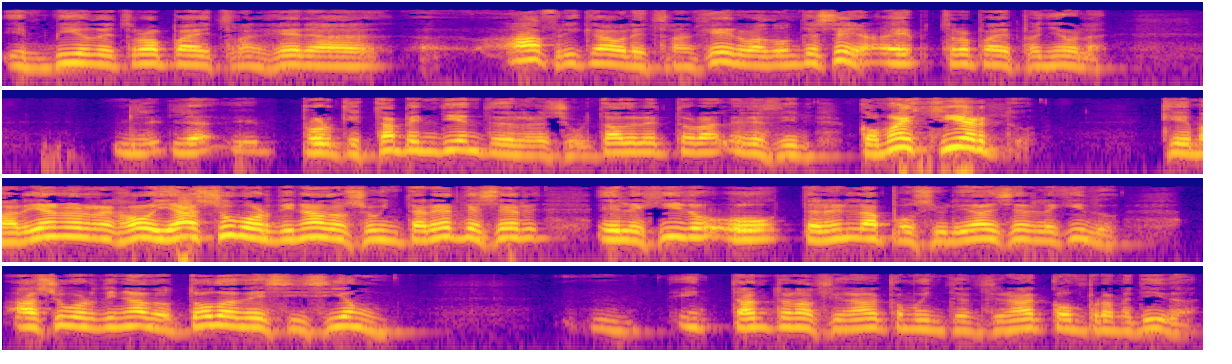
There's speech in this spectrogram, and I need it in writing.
envío de tropas extranjeras a África o al extranjero, a donde sea, eh, tropas españolas, porque está pendiente del resultado electoral. Es decir, como es cierto que Mariano Rajoy ha subordinado su interés de ser elegido o tener la posibilidad de ser elegido, ha subordinado toda decisión, y tanto nacional como intencional, comprometida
